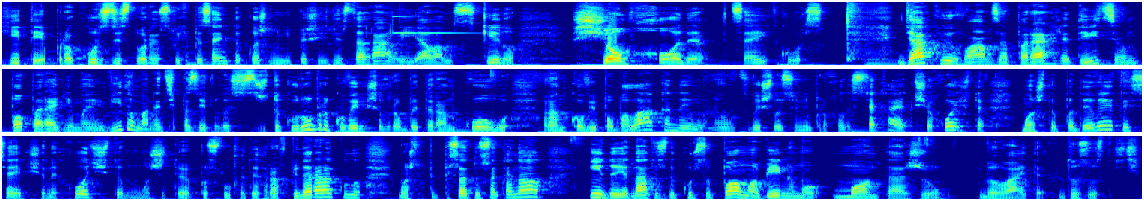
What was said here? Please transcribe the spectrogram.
хіти. Про курс зі створення своїх пісень також мені пишіть в інстаграмі. Я вам скину, що входить в цей курс. Дякую вам за перегляд. Дивіться попередні моє відео. Мене типу, з'явилася таку рубрику, вирішив робити ранкову, ранкові побалакани. У мене от вийшло сьогодні про холостяка. Якщо хочете, можете подивитися. Якщо не хочете, можете послухати граф під оракулу, можете підписатися на канал і доєднатися до курсу по мобільному монтажу. Бувайте, до зустрічі!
